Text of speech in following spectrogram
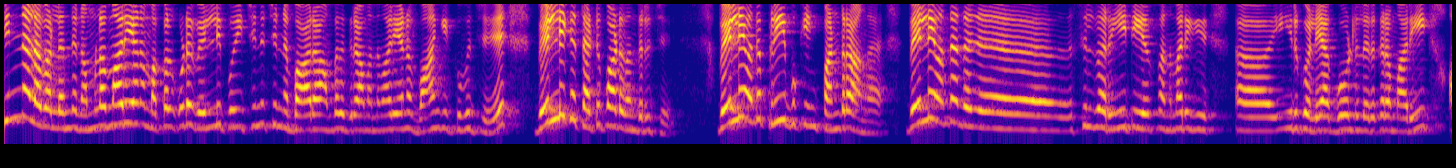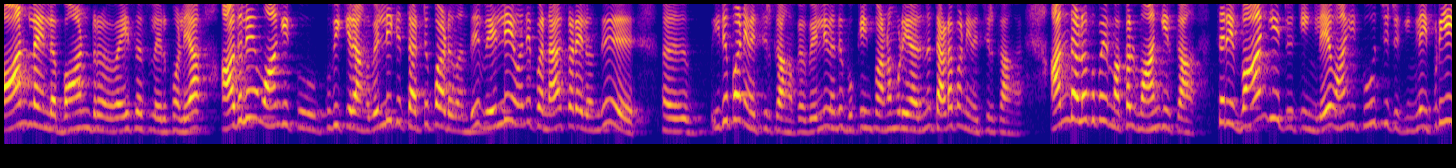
சின்ன லெவல்லேருந்து நம்மளை மாதிரியான மக்கள் கூட வெள்ளி போய் சின்ன சின்ன பாரா ஐம்பது கிராம் அந்த மாதிரியான வாங்கி குவிச்சு வெள்ளிக்கு தட்டுப்பாடு வந்துருச்சு. வெள்ளி வந்து ப்ரீ புக்கிங் பண்ணுறாங்க வெள்ளி வந்து அந்த சில்வர் இடிஎஃப் அந்த மாதிரி இருக்கும் இல்லையா? கோல்டில் இருக்கிற மாதிரி ஆன்லைனில் பாண்ட் வைசஸில் இருக்கும் இல்லையா? அதுலேயும் வாங்கி கு குவிக்கிறாங்க. வெள்ளிக்கு தட்டுப்பாடு வந்து வெள்ளியை வந்து இப்போ நகைக்கடையில் வந்து இது பண்ணி வச்சுருக்காங்க. இப்போ வெள்ளி வந்து புக்கிங் பண்ண முடியாதுன்னு தடை பண்ணி வச்சுருக்காங்க. அந்த அளவுக்கு போய் மக்கள் வாங்கியிருக்காங்க. சரி வாங்கிட்டு இருக்கீங்களே வாங்கி கூச்சிட்டு இருக்கீங்களே இப்படியே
